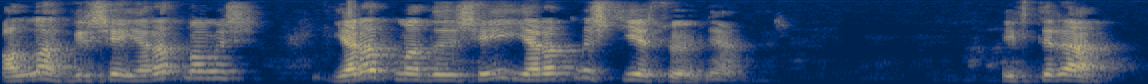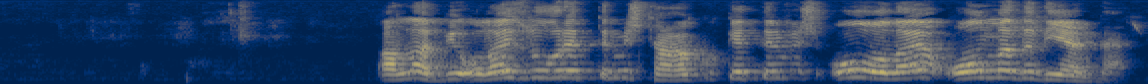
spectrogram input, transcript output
Allah bir şey yaratmamış, yaratmadığı şeyi yaratmış diye söyleyenler. İftira. Allah bir olay zuhur ettirmiş, tahakkuk ettirmiş, o olaya olmadı diyenler.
